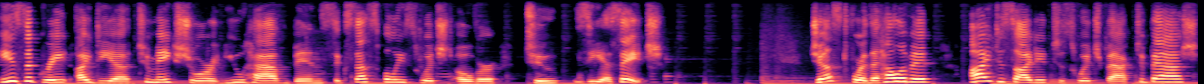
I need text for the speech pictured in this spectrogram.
is a great idea to make sure you have been successfully switched over to ZSH. Just for the hell of it, I decided to switch back to Bash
